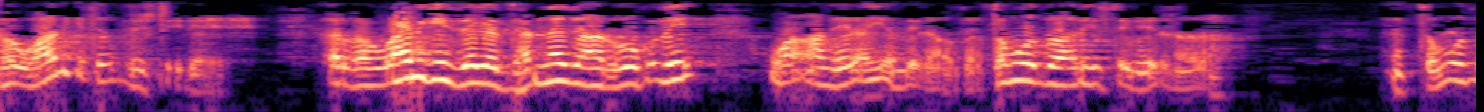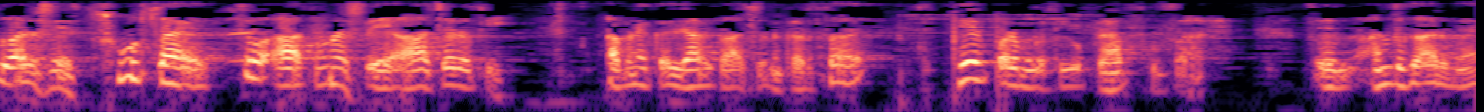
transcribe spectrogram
भगवान की तरफ़ दृष्टि रहे और भगवान की जगह धन ने जहाँ रोक ली, वहाँ अंधेरा ही अंधेरा होता। है तमो द्वार से भेजना रहा। तमो द्वार से छूटता है तो आत्मा से आचरती, अपने कल्याण का आचरण करता है, फिर परम गति को प्राप्त होता है। तो अंधकार में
